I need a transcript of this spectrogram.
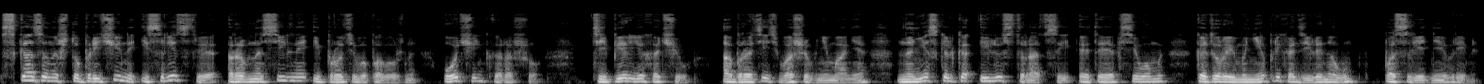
Сказано, что причины и следствия равносильны и противоположны. Очень хорошо. Теперь я хочу обратить ваше внимание на несколько иллюстраций этой аксиомы, которые мне приходили на ум в последнее время.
